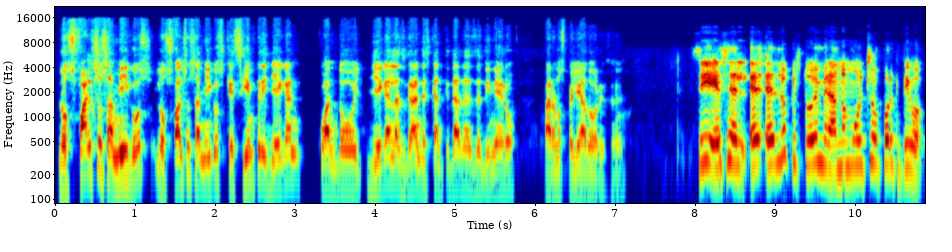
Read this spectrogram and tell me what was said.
los falsos amigos, los falsos amigos que siempre llegan cuando llegan las grandes cantidades de dinero para los peleadores. ¿eh? Sí, es, el, es, lo que estuve mirando mucho porque digo,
